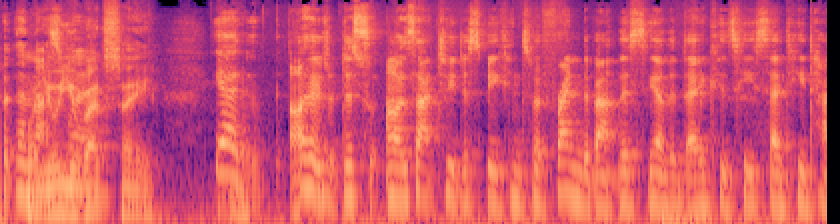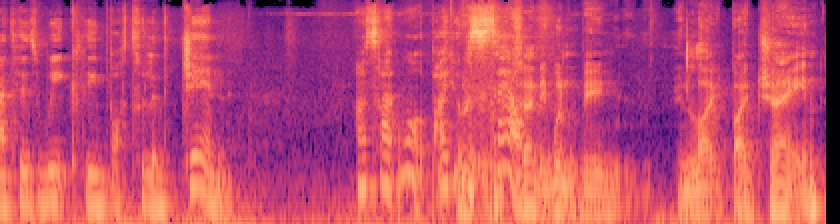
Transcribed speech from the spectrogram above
But then well you, you were about to say Yeah, I was just I was actually just speaking to a friend about this the other day because he said he'd had his weekly bottle of gin. I was like, "What by yourself?" certainly wouldn't be liked by Jane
